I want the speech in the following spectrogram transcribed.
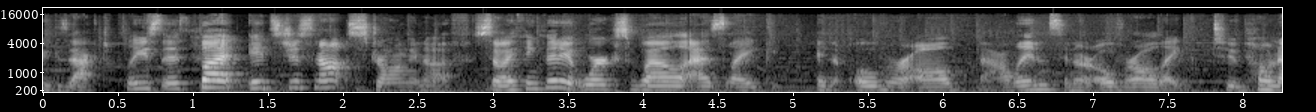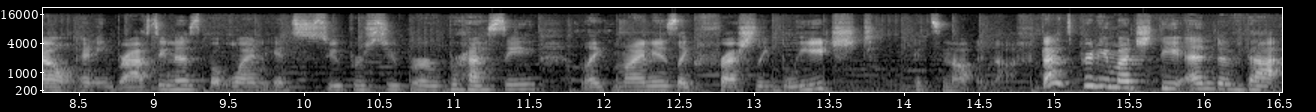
exact places but it's just not strong enough. So I think that it works well as like an overall balance and an overall like to tone out any brassiness but when it's super super brassy like mine is like freshly bleached it's not enough. That's pretty much the end of that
